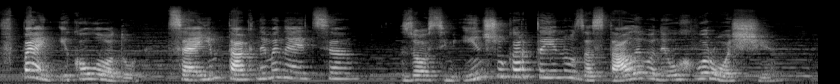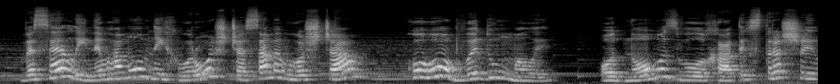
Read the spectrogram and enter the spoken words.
в пень і колоду, це їм так не минеться. Зовсім іншу картину застали вони у хворощі. Веселий, невгамовний хвороща саме вгощав, кого б ви думали? Одного з волохатих страшил.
